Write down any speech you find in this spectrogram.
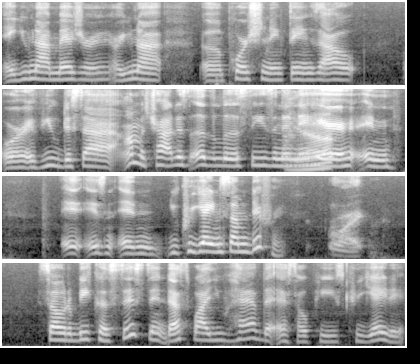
and you not measuring, or you not uh, portioning things out, or if you decide I'm gonna try this other little seasoning in here, and it is, and you creating something different. Right. So to be consistent, that's why you have the SOPs created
